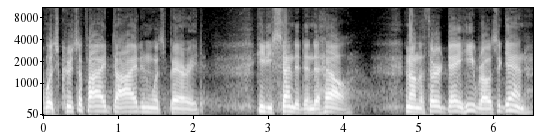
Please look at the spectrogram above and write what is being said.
was crucified, died, and was buried. He descended into hell. And on the third day, he rose again.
